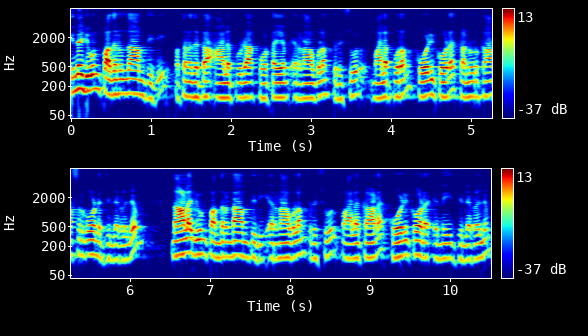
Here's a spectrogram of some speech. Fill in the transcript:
ഇന്ന് ജൂൺ പതിനൊന്നാം തീയതി പത്തനംതിട്ട ആലപ്പുഴ കോട്ടയം എറണാകുളം തൃശൂർ മലപ്പുറം കോഴിക്കോട് കണ്ണൂർ കാസർഗോഡ് ജില്ലകളിലും നാളെ ജൂൺ പന്ത്രണ്ടാം തീയതി എറണാകുളം തൃശൂർ പാലക്കാട് കോഴിക്കോട് എന്നീ ജില്ലകളിലും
